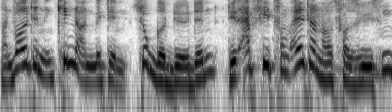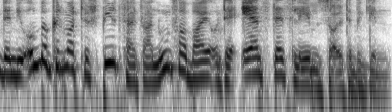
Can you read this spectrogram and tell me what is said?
Man wollte den Kindern mit den Zuckerdöden den Abschied vom Elternhaus versüßen, denn die unbekümmerte Spielzeit war nun vorbei und der Ernst des Lebens sollte beginnen.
